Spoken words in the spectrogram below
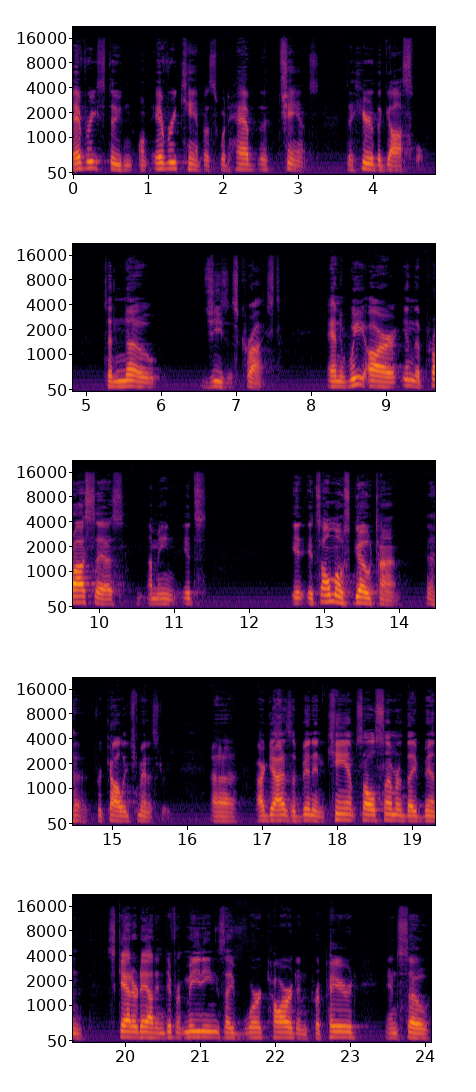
every student on every campus would have the chance to hear the gospel, to know Jesus Christ. And we are in the process, I mean, it's, it, it's almost go time for college ministry. Uh, our guys have been in camps all summer. They've been scattered out in different meetings. They've worked hard and prepared. And so,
